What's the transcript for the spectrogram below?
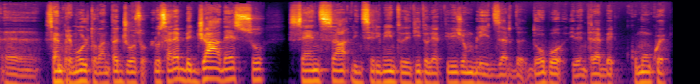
eh, sempre molto vantaggioso. Lo sarebbe già adesso senza l'inserimento dei titoli Activision Blizzard, dopo diventerebbe comunque,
